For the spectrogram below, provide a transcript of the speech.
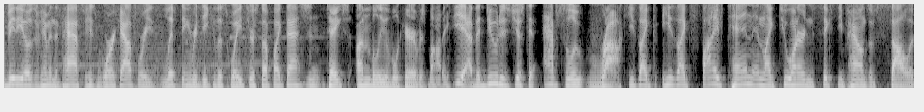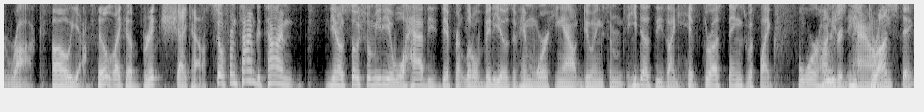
videos of him in the past, his workouts where he's lifting ridiculous weights or stuff like that. Takes unbelievable care of his body. Yeah, the dude is just an absolute rock. He's like he's like 5'10 and like 260 pounds of solid rock. Oh yeah, built like a brick shite house. So from time to time, you know, social media will have these different little videos of him working out, doing some. He does these like hip thrust things with like 400 Oh, he's- he's pounds. thrusting.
